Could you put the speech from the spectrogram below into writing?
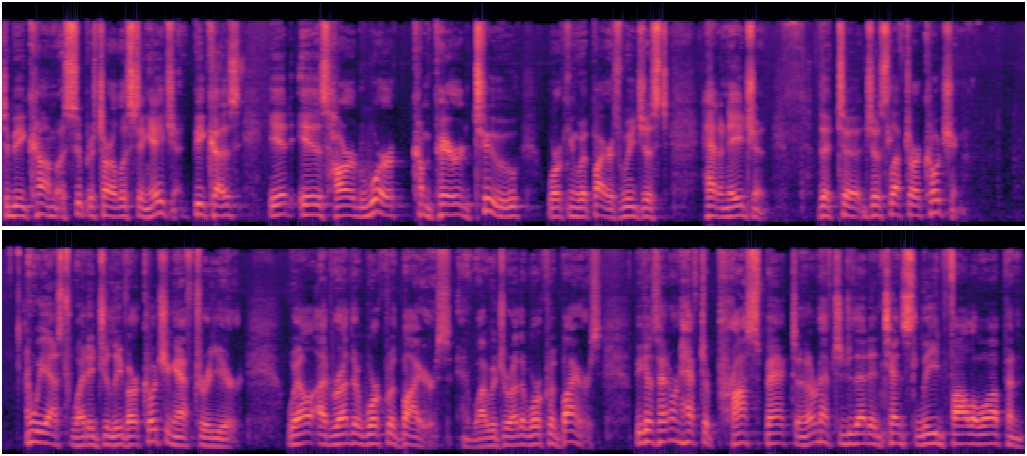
to become a superstar listing agent because it is hard work compared to working with buyers. We just had an agent that uh, just left our coaching. And we asked, why did you leave our coaching after a year? Well, I'd rather work with buyers. And why would you rather work with buyers? Because I don't have to prospect and I don't have to do that intense lead follow up. And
